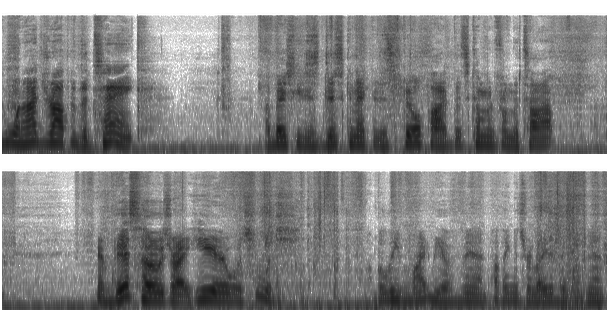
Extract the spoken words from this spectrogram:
when I dropped the tank, I basically just disconnected this fill pipe that's coming from the top. And this hose right here, which, which I believe might be a vent, I think it's related to the vent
